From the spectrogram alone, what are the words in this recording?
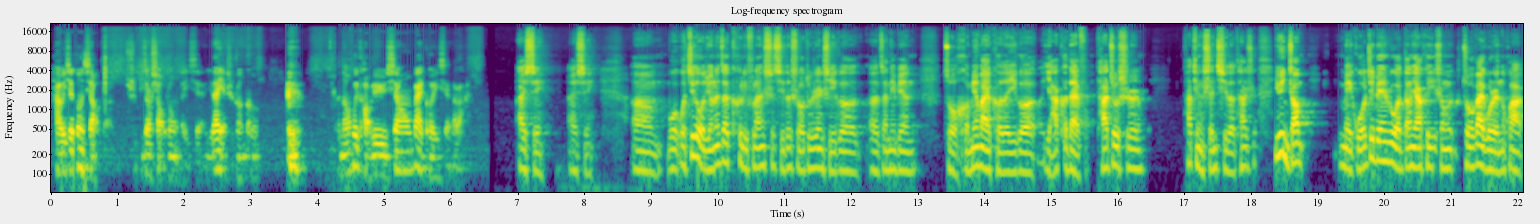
还有一些更小的，是比较小众的一些，但也是专科，可能会考虑像外科一些的吧。I see, I see. 嗯，我我记得我原来在克利夫兰实习的时候，就认识一个呃，在那边做颌面外科的一个牙科大夫，他就是他挺神奇的，他是因为你知道，美国这边如果当牙科医生作为外国人的话，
